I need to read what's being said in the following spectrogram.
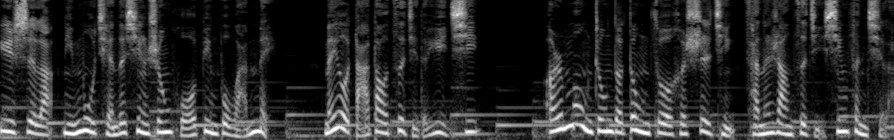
预示了你目前的性生活并不完美，没有达到自己的预期，而梦中的动作和事情才能让自己兴奋起来。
